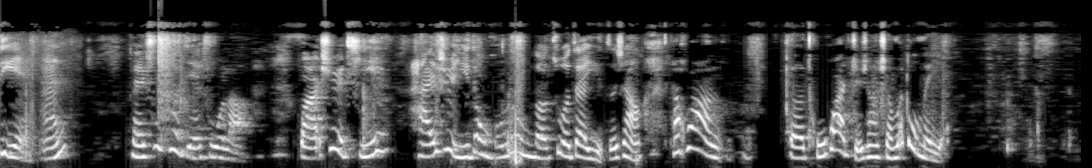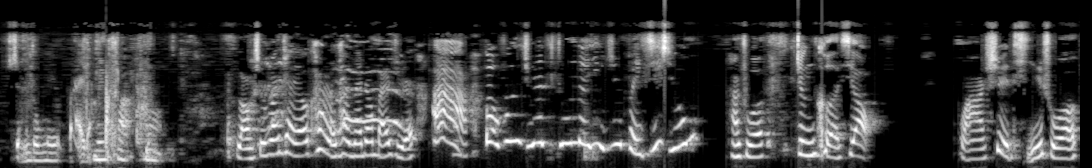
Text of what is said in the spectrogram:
点。美术课结束了，瓦士奇还是一动不动的坐在椅子上，他画的图画纸上什么都没有，什么都没有，白的。没画，嗯。老师弯下腰看了看那张白纸，啊，暴风雪中的一只北极熊。他说：“真可笑。”瓦士奇说：“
